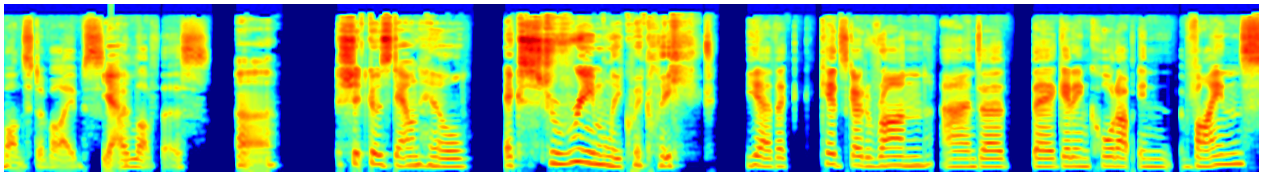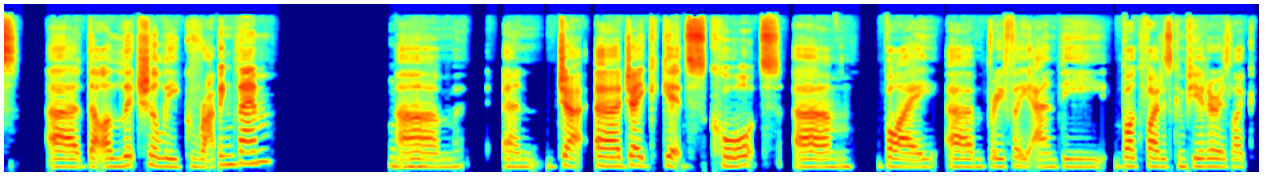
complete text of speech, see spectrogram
monster vibes. Yeah. I love this. uh, shit goes downhill extremely quickly. Yeah, the kids go to run and uh, they're getting caught up in vines uh, that are literally grabbing them. Mhm. um and ja- uh, jake gets caught um by um briefly and the bug fighter's computer is like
